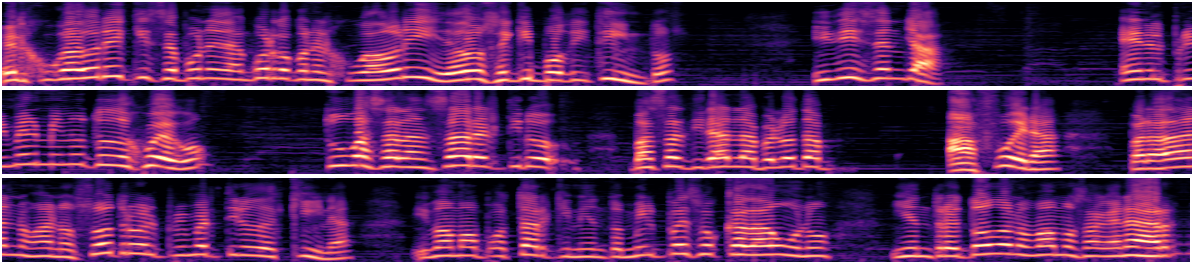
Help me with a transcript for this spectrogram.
El jugador X se pone de acuerdo con el jugador Y de dos equipos distintos y dicen ya, en el primer minuto de juego, tú vas a lanzar el tiro, vas a tirar la pelota afuera para darnos a nosotros el primer tiro de esquina y vamos a apostar 500 mil pesos cada uno y entre todos nos vamos a ganar,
